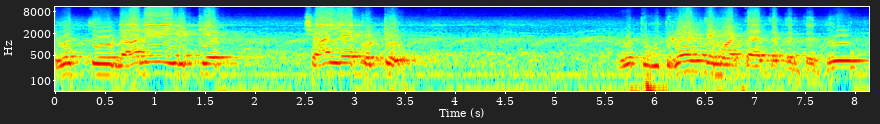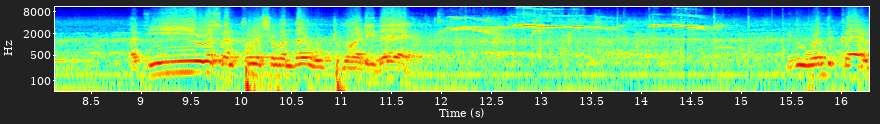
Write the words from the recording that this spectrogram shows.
ಇವತ್ತು ನಾನೇ ಇದಕ್ಕೆ ಚಾಲನೆ ಕೊಟ್ಟು ಇವತ್ತು ಉದ್ಘಾಟನೆ ಮಾಡ್ತಾ ಇರ್ತಕ್ಕಂಥದ್ದು ಅತೀವ ಸಂತೋಷವನ್ನ ಉಂಟು ಮಾಡಿದೆ. ಇದು ಒಂದು ಕಾರಣ.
